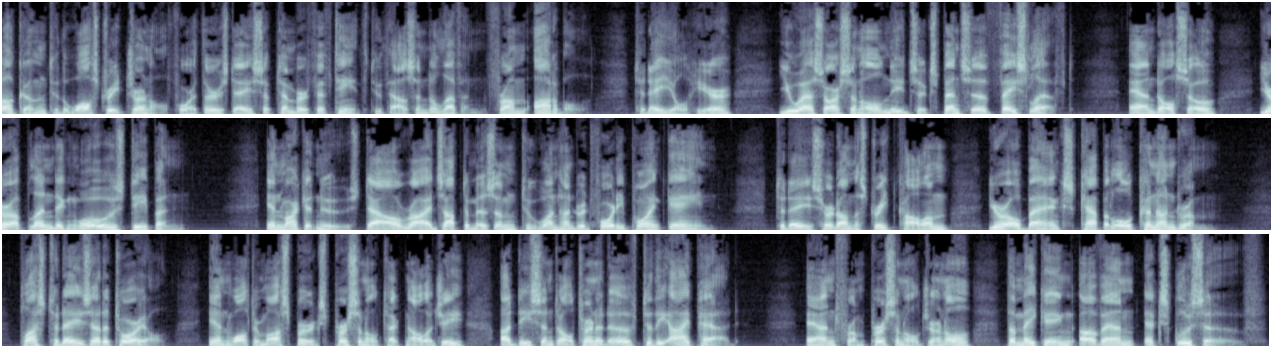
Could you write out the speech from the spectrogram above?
Welcome to the Wall Street Journal for Thursday, September 15th, 2011, from Audible. Today you'll hear U.S. Arsenal needs expensive facelift, and also Europe lending woes deepen. In market news, Dow rides optimism to 140 point gain. Today's Heard on the Street column Eurobank's Capital Conundrum. Plus today's editorial in Walter Mossberg's Personal Technology, a decent alternative to the iPad. And from Personal Journal, the making of an exclusive.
